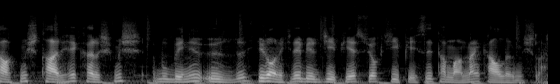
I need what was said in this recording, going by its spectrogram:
kalkmış, tarihe karışmış. Bu beni üzdü. Hero 12'de bir GPS yok. GPS'i tamamen kaldırmışlar.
